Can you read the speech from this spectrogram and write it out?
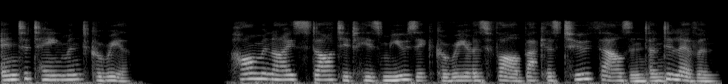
Entertainment career Harmonize started his music career as far back as 2011.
